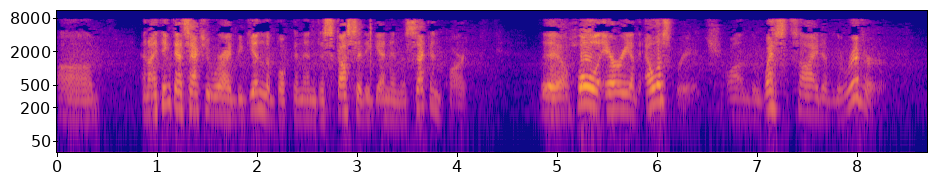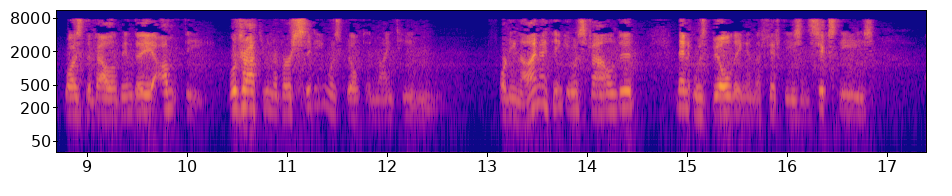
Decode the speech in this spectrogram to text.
Um, and I think that's actually where I begin the book and then discuss it again in the second part. The whole area of Ellisbridge on the west side of the river was developing. The, um, the Gujarat University was built in 1949, I think it was founded. Then it was building in the 50s and 60s.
